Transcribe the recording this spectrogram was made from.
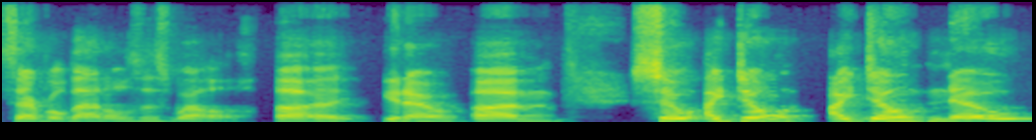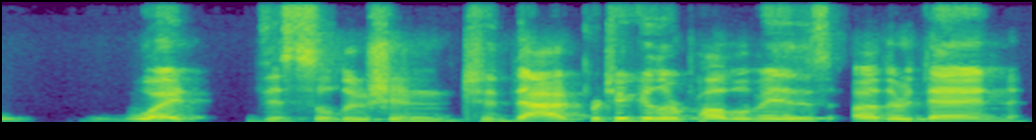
several battles as well. Uh, you know, um, so I don't I don't know what the solution to that particular problem is, other than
